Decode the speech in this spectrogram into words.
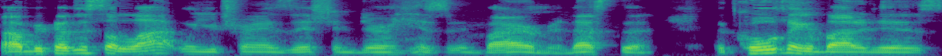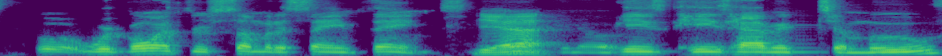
Uh, because it's a lot when you transition during this environment. That's the the cool thing about it is we're going through some of the same things. Yeah, you know, he's he's having to move.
